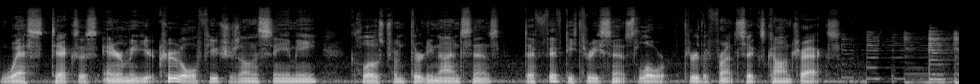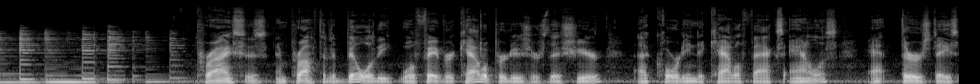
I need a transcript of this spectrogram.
West Texas Intermediate crude oil futures on the CME closed from 39 cents to 53 cents lower through the front 6 contracts. Prices and profitability will favor cattle producers this year, according to CattleFax analysts at Thursday's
